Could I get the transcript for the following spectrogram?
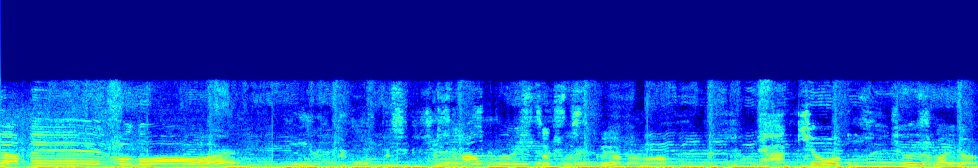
やべえ。すごい。で半分以上コスプレイヤーだな。いや今日今日やばいな。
